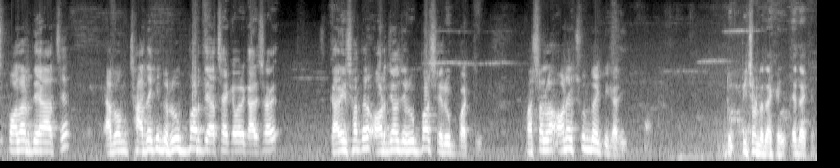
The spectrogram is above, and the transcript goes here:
স্পলার দেওয়া আছে এবং ছাদে কিন্তু রূপবার দেওয়া আছে একেবারে গাড়ির সাথে। গাড়ির সাথে অরিজিনাল যে রূপবার সেই রূপবারটি মাসাল্লাহ অনেক সুন্দর একটি গাড়ি। পিছনটা দেখে এ দেখেন।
